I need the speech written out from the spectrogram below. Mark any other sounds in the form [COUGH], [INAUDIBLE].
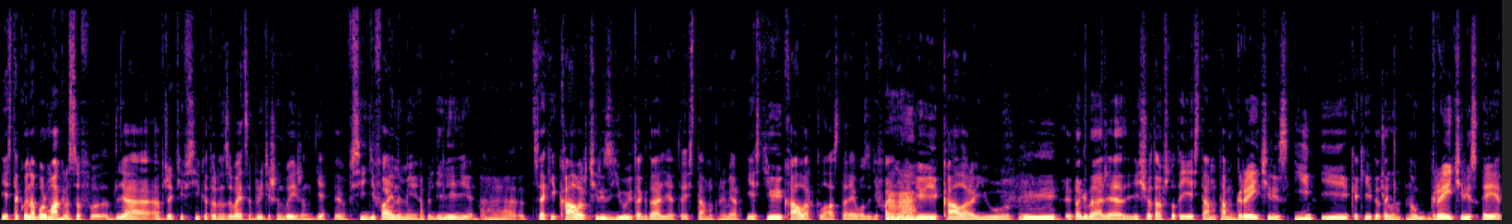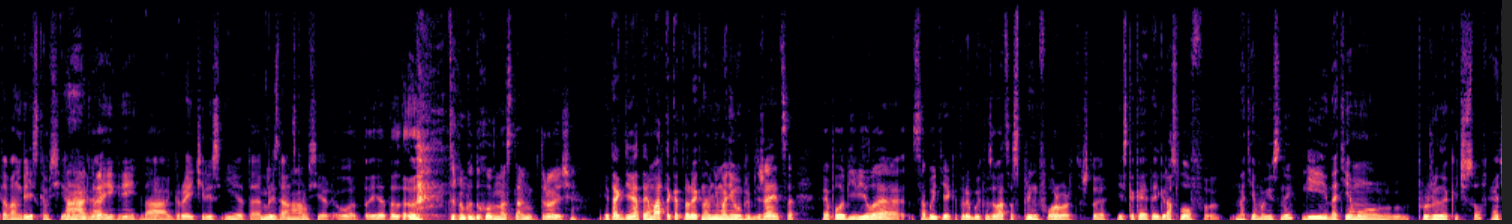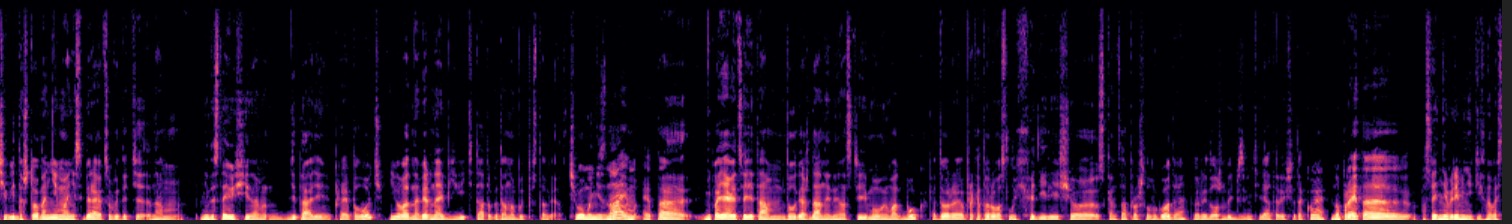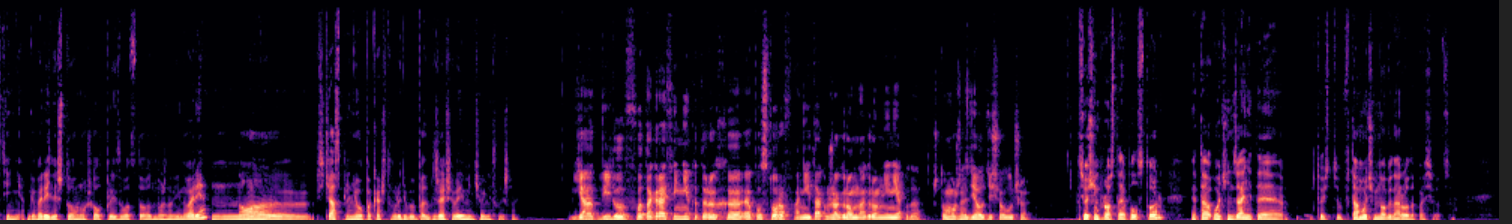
Есть такой набор макросов э, для Objective-C, который называется British Invasion, где э, все дефайнами определили э, всякий color через U и так далее. То есть там, например, есть UE color класс, да, его задефайнили ага. UE color U и так далее. Еще там что-то есть, там, там gray через I и какие-то такие... Ну, gray через A это в английском серый. А, gray, gray. Да, gray через I это в британском серый. Вот, и это... Ты прям как духовный наставник Петровича. Итак, 9 марта, которое к нам неумолимо приближается, Apple объявила событие, которое будет называться Spring Forward, что есть какая-то игра слов на тему весны и на тему пружинок и часов. Очевидно, что на нем они собираются выдать нам недостающие нам детали про Apple Watch и, наверное, объявить дату, когда оно будет поставляться. Чего мы не знаем, это не появится ли там долгожданный 12-дюймовый MacBook, который, про которого слухи ходили еще с конца прошлого года, который должен быть без вентилятора и все такое. Но про это в последнее время никаких новостей нет. Говорили, что он ушел в производство, возможно, в январе, но сейчас про него пока что вроде бы в ближайшее время ничего не слышно. Я видел фотографии некоторых э, Apple Store, они и так уже огромно-огромнее некуда. Что можно сделать еще лучше? Все очень просто. Apple Store – это очень занятое, то есть там очень много народа пасется.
